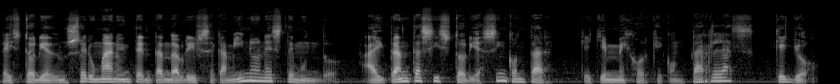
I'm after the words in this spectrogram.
La historia de un ser humano intentando abrirse camino en este mundo. Hay tantas historias sin contar que quién mejor que contarlas que yo.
